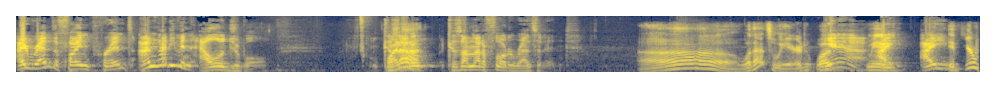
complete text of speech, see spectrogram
I read the fine print. I'm not even eligible. Why not? Because I'm not a Florida resident. Oh, well, that's weird. What, yeah, I mean, I I, if you're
